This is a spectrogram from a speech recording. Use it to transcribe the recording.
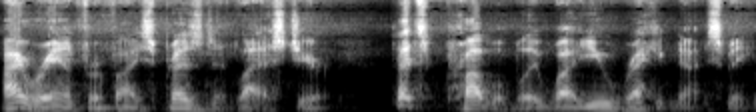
I ran for vice president last year. That's probably why you recognize me.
